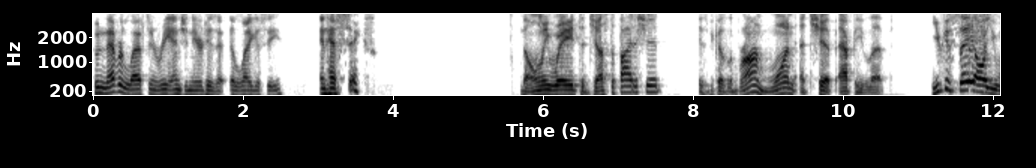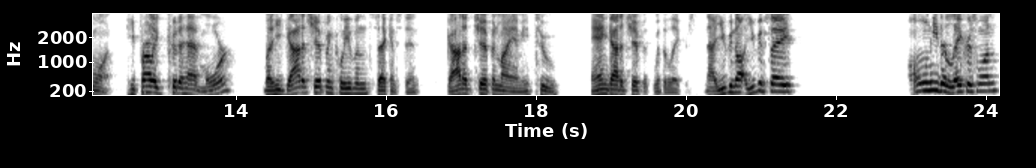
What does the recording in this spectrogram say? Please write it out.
who never left and re-engineered his uh, legacy and has six. The only way to justify the shit is because LeBron won a chip after he left. You can say all you want. He probably could have had more, but he got a chip in Cleveland, second stint, got a chip in Miami, two, and got a chip with the Lakers. Now you can you can say only the Lakers one.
